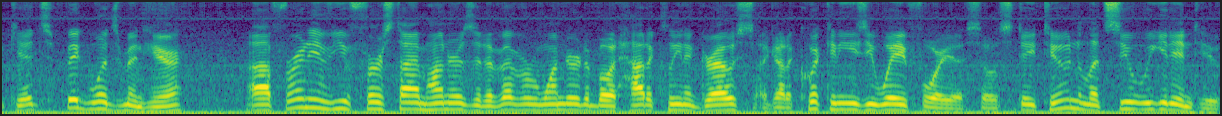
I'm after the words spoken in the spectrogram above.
kids, Big Woodsman here. Uh, for any of you first time hunters that have ever wondered about how to clean a grouse, I got a quick and easy way for you. So stay tuned and let's see what we get into.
